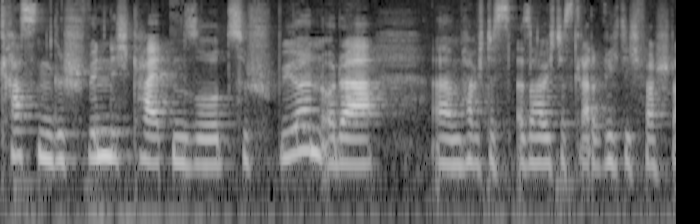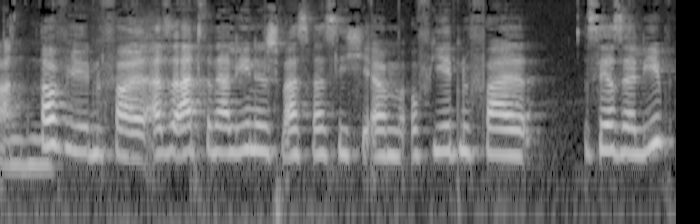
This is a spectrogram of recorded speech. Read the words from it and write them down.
krassen Geschwindigkeiten so zu spüren oder ähm, habe ich das, also habe ich das gerade richtig verstanden? Auf jeden Fall. Also Adrenalin ist was, was ich ähm, auf jeden Fall sehr, sehr lieb.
